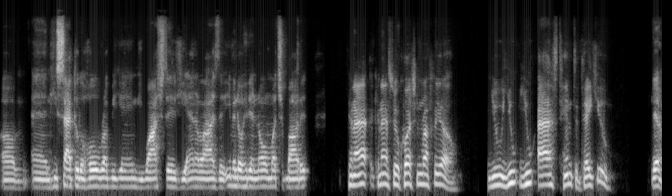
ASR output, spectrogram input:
um, and he sat through the whole rugby game. He watched it. He analyzed it, even though he didn't know much about it. Can I can I ask you a question, Rafael? You you you asked him to take you. Yeah.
